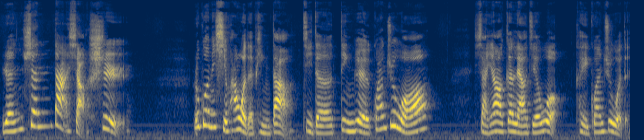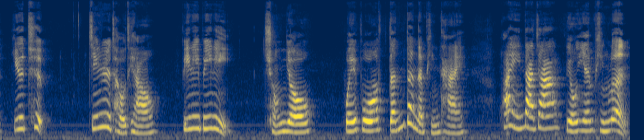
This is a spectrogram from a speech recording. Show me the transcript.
人生大小事。如果你喜欢我的频道，记得订阅关注我哦。想要更了解我，可以关注我的 YouTube、今日头条、哔哩哔哩、穷游、微博等等的平台。欢迎大家留言评论，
